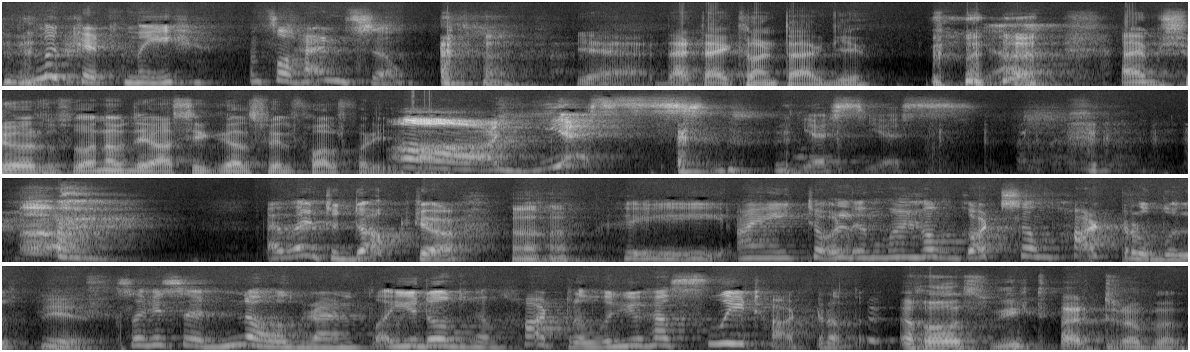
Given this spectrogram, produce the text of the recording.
Look at me. I'm so handsome. yeah, that I can't argue. I'm sure one of the Aussie girls will fall for you. Oh, yes. yes, yes. I went to doctor. Uh-huh. He, I told him I have got some heart trouble. Yes. So he said, No, Grandpa, you don't have heart trouble, you have sweetheart trouble. Oh, sweetheart trouble.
